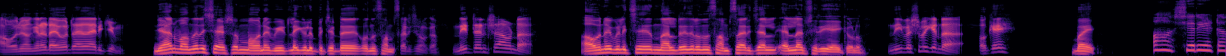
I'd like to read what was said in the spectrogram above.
അവനും അങ്ങനെ ഡൈവേർട്ട് ആയതായിരിക്കും. ഞാൻ വന്നതിന് ശേഷം അവനെ വീട്ടിലേക്ക് വിളിപ്പിച്ചിട്ട് ഒന്ന് സംസാരിച്ചു നോക്കാം. നീ ടെൻഷൻ ആവണ്ട. അവനെ വിളിച്ച് നല്ല രീതിയിൽ ഒന്ന് സംസാരിച്ചാൽ എല്ലാം ശരിയായിക്കോളും. നീ വിഷമിക്കണ്ട ഓക്കെ ആ ശരി ഏട്ടാ.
